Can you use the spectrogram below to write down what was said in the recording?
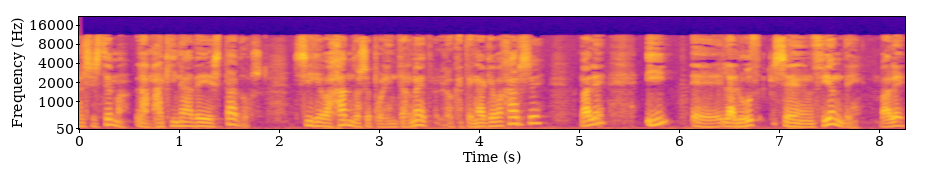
el sistema, la máquina de estados, sigue bajándose por internet lo que tenga que bajarse, ¿vale? Y eh, la luz se enciende, ¿vale?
